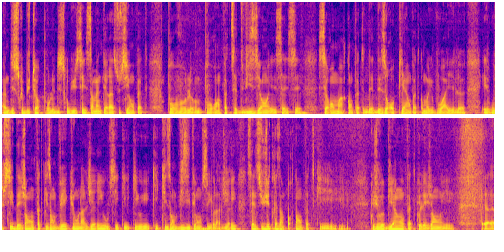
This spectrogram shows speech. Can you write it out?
un distributeur pour le distribuer ici. Ça m'intéresse aussi, en fait, pour, le- pour en fait, cette vision et ces, ces, ces remarques en fait, des, Européens, en fait, comment ils voient. Et, aussi des gens en fait, qui ont vécu en Algérie, aussi, qui, qui, qui, qui ont visité aussi l'Algérie. C'est un sujet très important, en fait, qui, que je veux bien en fait, que les gens euh,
